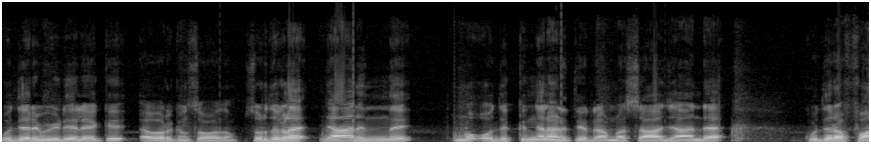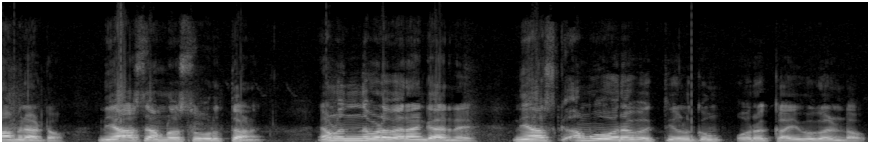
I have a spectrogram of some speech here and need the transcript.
പുതിയൊരു വീഡിയോയിലേക്ക് എവർക്കും സ്വാഗതം. സുഹൃത്തുക്കളെ ഞാൻ ഇന്ന് നമ്മൾ ഒതുക്കങ്ങളാണ് എത്തിയിട്ട് നമ്മളെ ഷാജഹാന്റെ കുതിര ഫാമിലാട്ടോ. നിയാസ് നമ്മളെ സുഹൃത്താണ്. നമ്മൾ ഇന്ന് ഇവിടെ വരാൻ കാരണേ നിയാസ് നമുക്ക് ഓരോ വ്യക്തികൾക്കും ഓരോ കഴിവുകൾ ഉണ്ടാവും.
